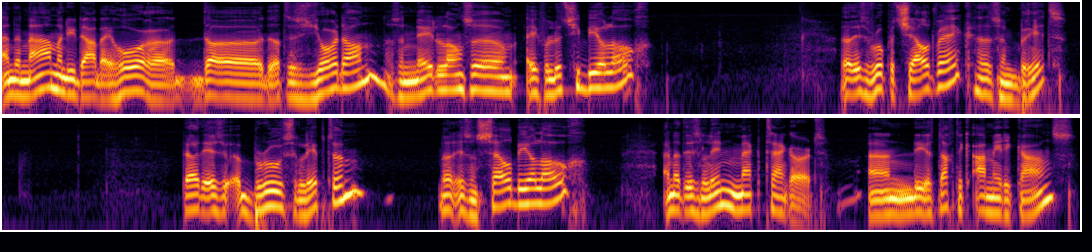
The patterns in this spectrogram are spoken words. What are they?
en de namen die daarbij horen, dat, is Jordan, dat is een Nederlandse evolutiebioloog. Dat is Rupert Sheldrake, dat is een Brit. Dat is Bruce Lipton, dat is een celbioloog. En dat is Lynn McTaggart. En die is, dacht ik, Amerikaans.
